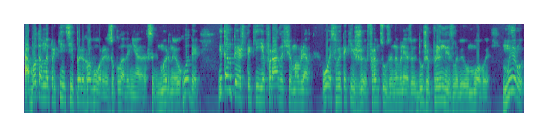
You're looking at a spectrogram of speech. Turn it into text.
Або там наприкінці переговори з укладення мирної угоди, і там теж такі є фрази, що мовляв, ось ви такі ж французи нав'язують дуже принизливі умови миру,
